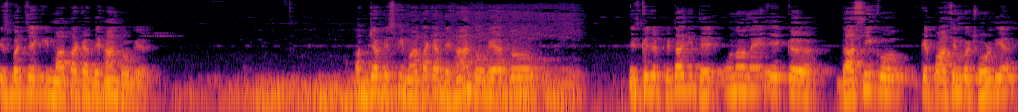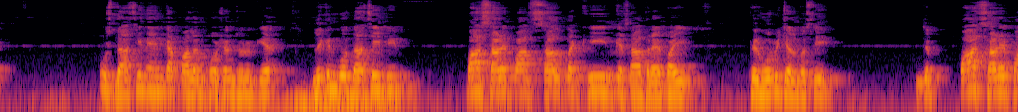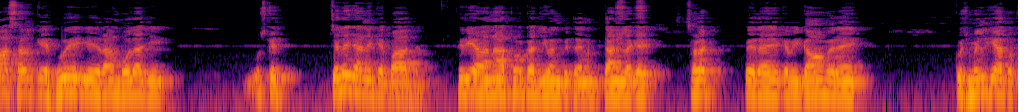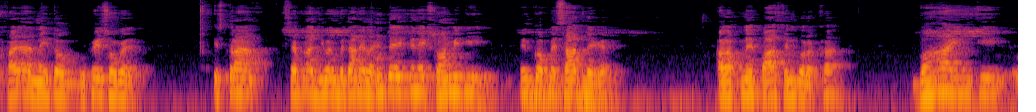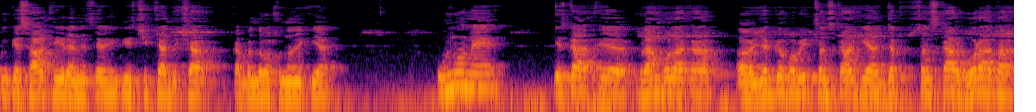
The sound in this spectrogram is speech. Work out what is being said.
इस बच्चे की माता का देहांत हो गया। अब जब इसकी माता का देहांत हो गया तो इसके जो पिताजी थे, उन्होंने एक दासी को, के पास इनको छोड़ दिया। उस दासी ने इनका पालन पोषण शुरू किया, लेकिन वो दासी भी पाँच, साढ़े पाँच साल तक ही इनके साथ रह पाई, फिर वो भी चल बसी। जब पाँच, साढ़े पाँच साल के हुए ये राम भोला जी उसके चले जाने के बाद फिर ये अनाथों का जीवन बिताने लगे। सड़क पे रहे, कभी गाँव में रहे, कुछ मिल गया तो खाया, नहीं तो भूखे सो गए। इस तरह से अपना जीवन बिताने लगे। उनसे एक दिन एक स्वामी जी इनको अपने साथ ले गए और अपने पास इनको रखा। वहाँ इनकी, उनके साथ ही रहने से इनकी शिक्षा दीक्षा का बंदोबस्त उन्होंने किया। उन्होंने इसका राम बोला का यज्ञोपवीत संस्कार किया। जब संस्कार हो रहा था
